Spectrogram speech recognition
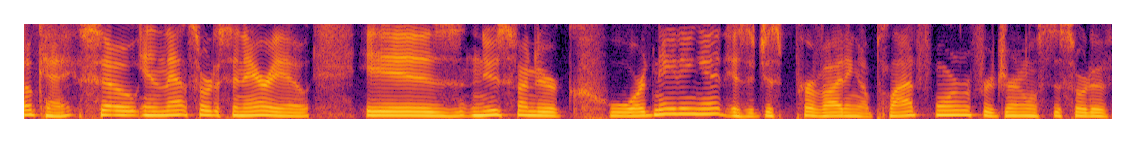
Okay, so in that sort of scenario, is Newsfundr coordinating it? Is it just providing a platform for journalists to sort of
